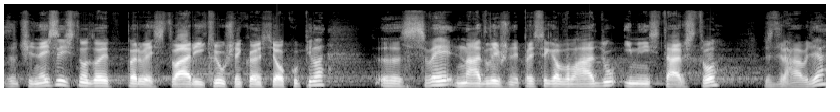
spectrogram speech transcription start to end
znači nezavisno od ove prve stvari i ključne koja se okupila, sve nadležne, pre svega vladu i ministarstvo, zdravlja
